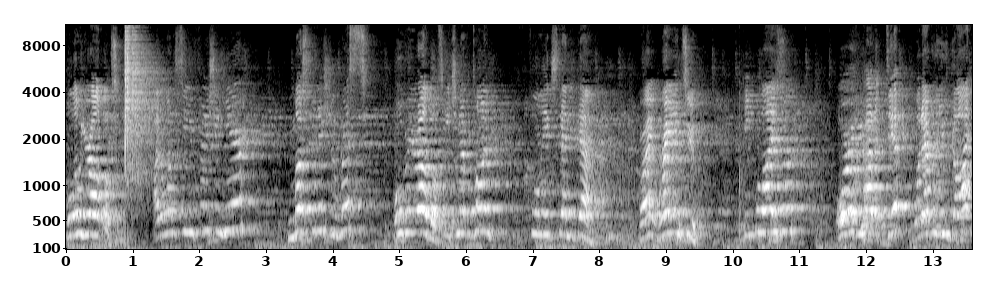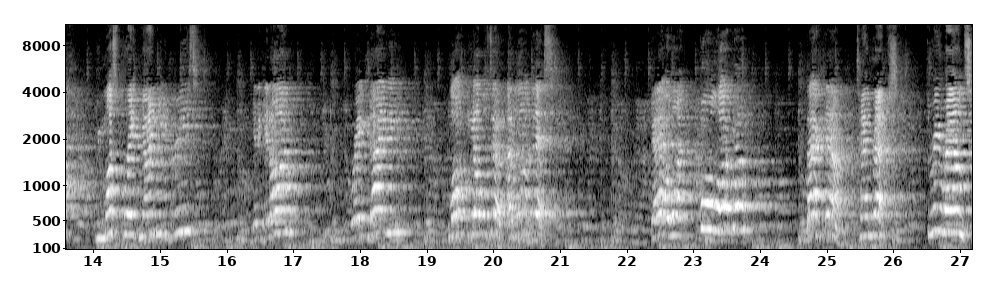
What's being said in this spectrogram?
below your elbows. I don't want to see you finishing here. You must finish your wrists over your elbows each and every time. Fully extended down. All right, right into equalizer, or if you have a dip, whatever you've got, you must break 90 degrees. You're gonna get on, 10 reps. Three rounds,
